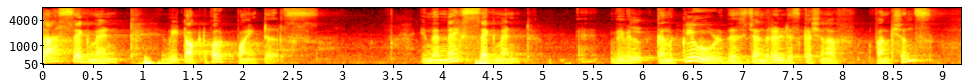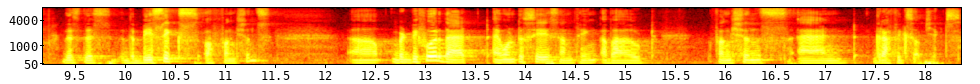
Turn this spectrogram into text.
Last segment we talked about pointers. In the next segment we will conclude this general discussion of functions, this, this the basics of functions. Uh, but before that I want to say something about functions and graphics objects.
